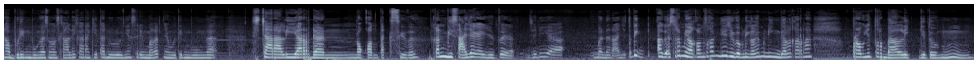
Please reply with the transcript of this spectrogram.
naburin bunga sama sekali karena kita dulunya sering banget nyambutin bunga secara liar dan no konteks gitu. Kan bisa aja kayak gitu ya. Jadi ya bener aja. Tapi agak serem ya kalau misalkan dia juga meninggalnya meninggal karena perahunya terbalik gitu. Hmm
